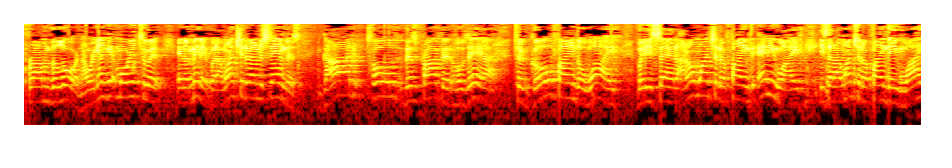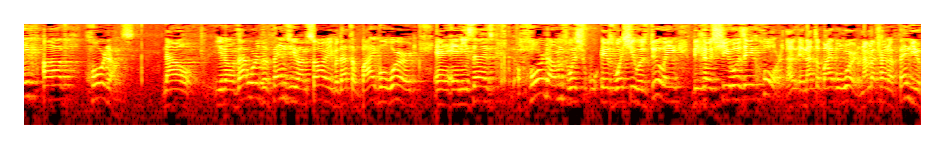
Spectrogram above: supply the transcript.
from the Lord. Now, we're going to get more into it in a minute, but I want you to understand this. God told this prophet, Hosea, to go find a wife, but he said, I don't want you to find any wife. He said, I want you to find a wife of whoredoms. Now, you know, if that word offends you, I'm sorry, but that's a Bible word. And, and he says, whoredoms was, is what she was doing because she was a whore. That, and that's a Bible word. And I'm not trying to offend you,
